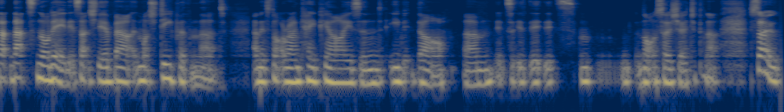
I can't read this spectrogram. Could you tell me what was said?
that that's not it. It's actually about much deeper than that and it's not around KPIs and EBITDA. Um, it's it, it's not associated with that. So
